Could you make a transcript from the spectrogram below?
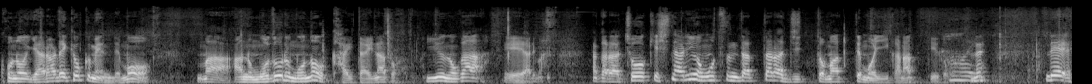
このやられ局面でも、まあ、あの戻るものを買いたいなというのが、えー、あります。だから長期シナリオを持つんだったら、じっと待ってもいいかなっていうところですね。はいで、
